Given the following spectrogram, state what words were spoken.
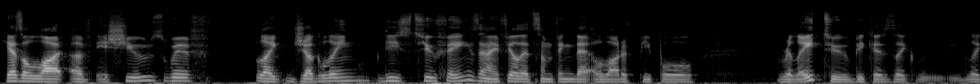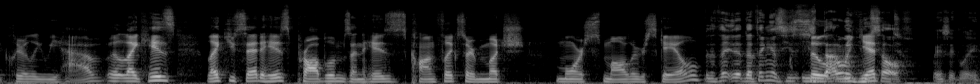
he has a lot of issues with like juggling these two things and I feel that's something that a lot of people relate to because like like clearly we have like his like you said his problems and his conflicts are much more smaller scale But the thing, the thing is, he's, he's So battling get- himself basically.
